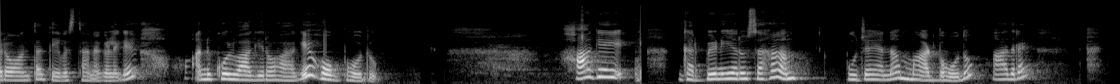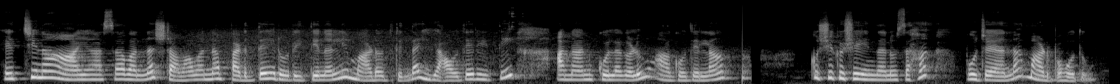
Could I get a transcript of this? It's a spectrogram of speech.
ಇರೋವಂಥ ದೇವಸ್ಥಾನಗಳಿಗೆ ಅನುಕೂಲವಾಗಿರೋ ಹಾಗೆ ಹೋಗಬಹುದು ಹಾಗೆ ಗರ್ಭಿಣಿಯರು ಸಹ ಪೂಜೆಯನ್ನು ಮಾಡಬಹುದು. ಆದರೆ ಹೆಚ್ಚಿನ ಆಯಾಸವನ್ನು, ಶ್ರಮವನ್ನು ಪಡದೇ ಇರೋ ರೀತಿಯಲ್ಲಿ ಮಾಡೋದ್ರಿಂದ ಯಾವುದೇ ರೀತಿ ಅನಾನುಕೂಲಗಳು ಆಗೋದಿಲ್ಲ. ಖುಷಿ ಖುಷಿಯಿಂದನೂ ಸಹ ಪೂಜೆಯನ್ನು ಮಾಡಬಹುದು.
